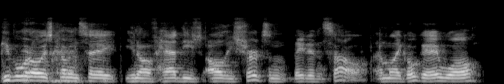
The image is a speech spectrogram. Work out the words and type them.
People would always come and say, you know, I've had these all these shirts and they didn't sell. I'm like, okay, well,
